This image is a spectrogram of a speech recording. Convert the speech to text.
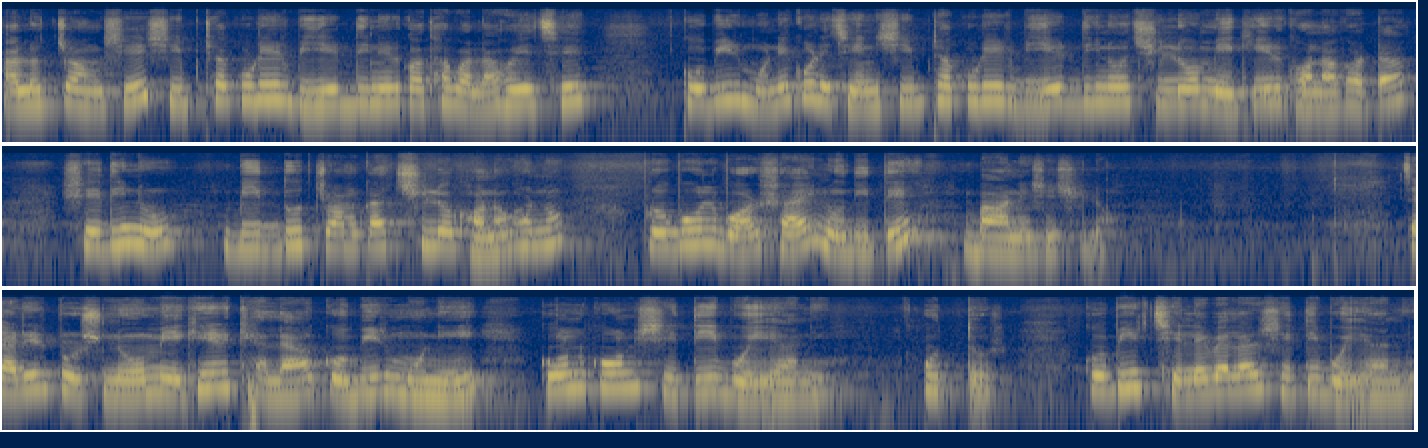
আলোচ্য অংশে, শিব ঠাকুরের বিয়ের দিনের কথা বলা হয়েছে। কবির মনে করেছেন, শিব ঠাকুরের বিয়ের দিনও ছিল মেঘের ঘন ঘটা সেদিনও বিদ্যুৎ চমকাচ্ছিল ঘন ঘন। প্রবল বর্ষায় নদীতে বান এসেছিল। চারের প্রশ্ন, মেঘের খেলা কবির মনে কোন কোন স্মৃতি বয়ে আনে? উত্তর, কবির ছেলেবেলার স্মৃতি বয়ে আনে।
